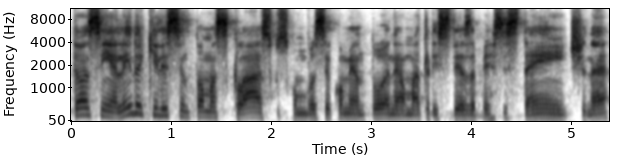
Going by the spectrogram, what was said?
Então, assim, além daqueles sintomas clássicos, como você comentou, né, uma tristeza persistente, né,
